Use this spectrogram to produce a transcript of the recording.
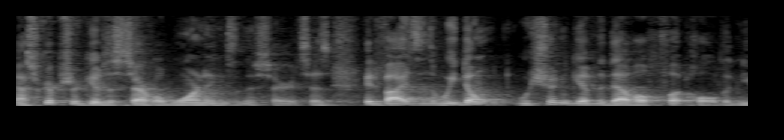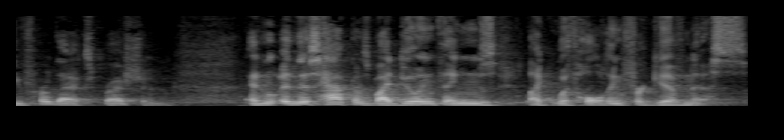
Now, Scripture gives us several warnings in this area. It says, it advises that we don't, we shouldn't give the devil a foothold, and you've heard that expression. And, and this happens by doing things like withholding forgiveness,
